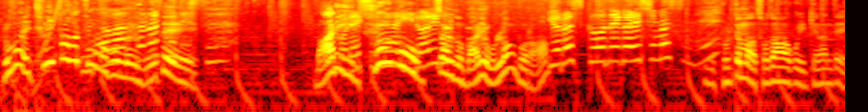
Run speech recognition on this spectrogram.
그러고 보니 트위터 같은 거 浦和 보면 花子で 요새 す 말이 수목살도 많이 올라오더라. 음, 볼 때마다 저장하고 있긴 한데.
